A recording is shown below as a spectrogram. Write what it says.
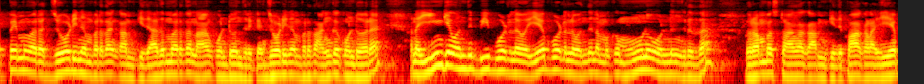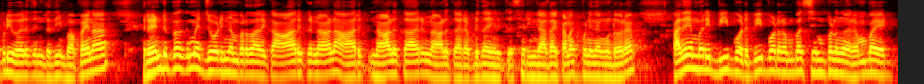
எப்பயுமே வர ஜோடி நம்பர் தான் காமிக்குது. அது மாதிரி தான் நான் கொண்டு வந்திருக்கேன். ஜோடி நம்பர் தான் அங்கே கொண்டு வரேன். ஆனால் இங்கே வந்து பி போர்டில் ஏ போர்டில் வந்து நமக்கு மூணு ஒன்றுங்கிறது தான் ரொம்ப ஸ்ட்ராங்காக காமிக்குது. பார்க்கலாம் எப்படி வருதுன்றதையும் பார்ப்பேன் ஏன்னா ரெண்டு பக்கமே ஜோடி நம்பர் தான் இருக்குது ஆறுக்கு நாலு ஆறு நாலுக்கு ஆறு நாலுக்கு ஆறு அப்படி தான் இருக்குது சரிங்களா? அதை கணக்கு பண்ணி தான் கொண்டு வரேன். அதே மாதிரி பி போர்டு பி போர்டு ரொம்ப சிம்பிளுங்க ரொம்ப எட்-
